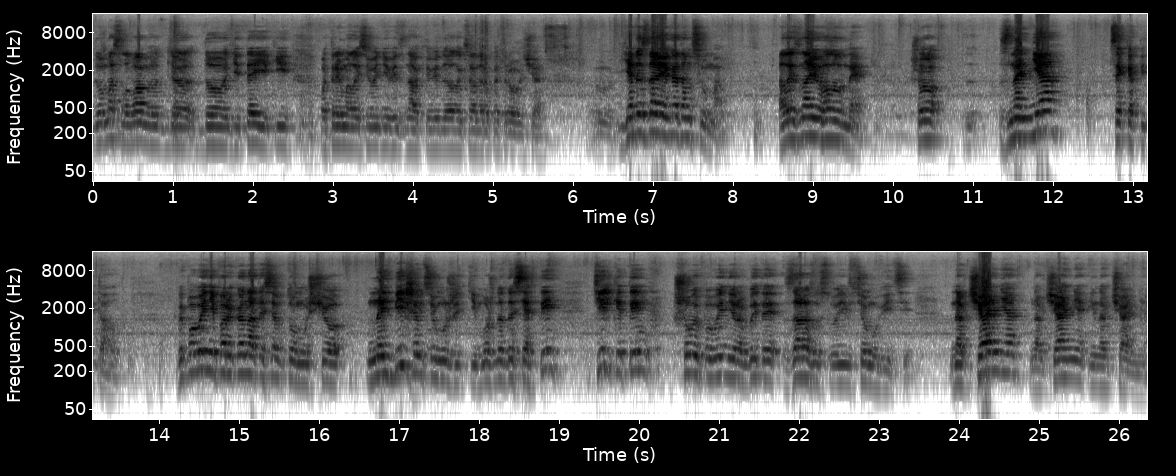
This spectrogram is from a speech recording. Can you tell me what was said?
двома словами до, до дітей, які отримали сьогодні відзнаки від Олександра Петровича. Я не знаю, яка там сума, але знаю головне, що знання це капітал. Ви повинні переконатися в тому, що найбільше в цьому житті можна досягти тільки тим, що ви повинні робити зараз у своїй цьому віці. Навчання, навчання і навчання.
